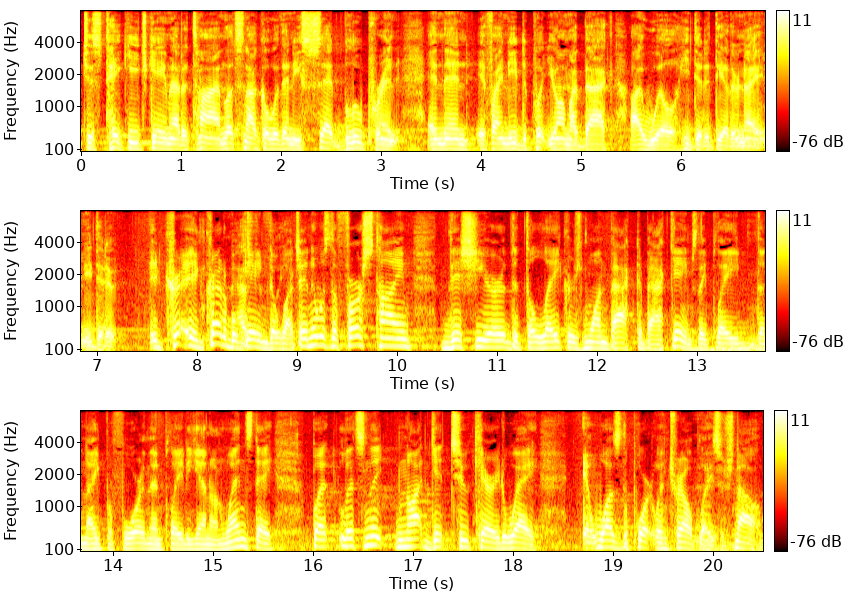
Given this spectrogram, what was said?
just take each game at a time. Let's not go with any set blueprint. And then if I need to put you on my back, I will. He did it the other night, and he did it incredible game to watch. And it was the first time this year that the Lakers won back to back games. They played the night before and then played again on Wednesday. But let's not get too carried away. It was the Portland Trailblazers. Now,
